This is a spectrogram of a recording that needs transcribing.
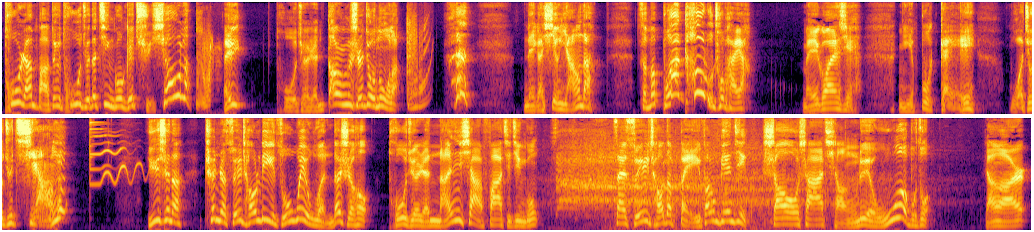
突然把对突厥的进攻给取消了。哎，突厥人当时就怒了，哼！那个姓杨的，怎么不按套路出牌呀？没关系，你不给我就去抢。于是呢，趁着隋朝立足未稳的时候，突厥人南下发起进攻，在隋朝的北方边境烧杀抢掠，无恶不作。然而，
